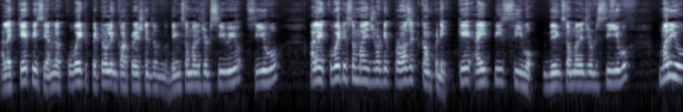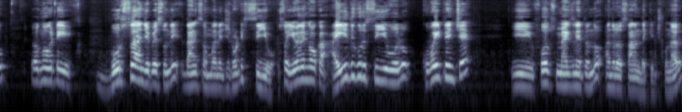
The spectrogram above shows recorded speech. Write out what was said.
అలాగే కేపీసీ అనగా కువైట్ పెట్రోలింగ్ కార్పొరేషన్ అయితే ఉందో దీనికి సంబంధించిన సీఈఓ సీఈఓ అలాగే కువైట్కి సంబంధించినటువంటి ప్రాజెక్ట్ కంపెనీ కేఐపిసిఓ దీనికి సంబంధించినటువంటి సీఈఓ మరియు ఇంకొకటి బుర్సా అని చెప్పేసి ఉంది దానికి సంబంధించినటువంటి సీఈఓ సో ఈ విధంగా ఒక ఐదుగురు సీఈఓలు కువైట్ నుంచే ఈ ఫోర్బ్స్ మ్యాగజైన్ అయితే ఉందో అందులో స్థానం దక్కించుకున్నారు.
